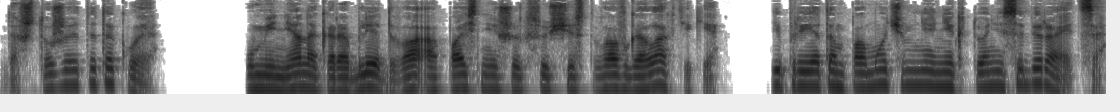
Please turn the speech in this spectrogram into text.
Да что же это такое? У меня на корабле два опаснейших существа в галактике, и при этом помочь мне никто не собирается.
